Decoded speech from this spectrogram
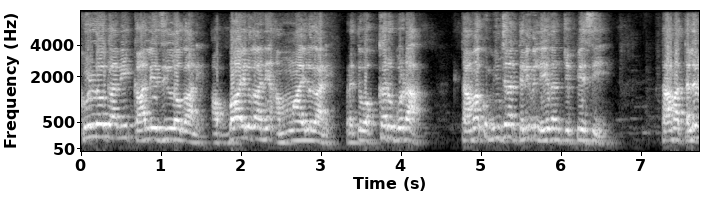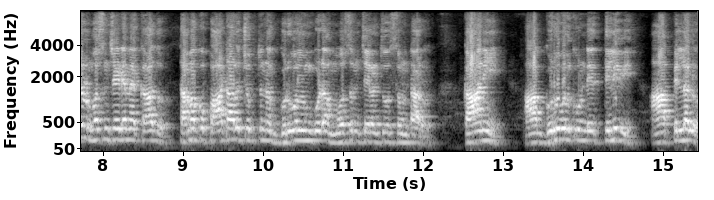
స్కూల్లో కానీ కాలేజీల్లో కానీ అబ్బాయిలు కానీ అమ్మాయిలు కానీ ప్రతి ఒక్కరు కూడా తమకు మించిన తెలివి లేదని చెప్పేసి తమ తల్లిదండ్రులు మోసం చేయడమే కాదు తమకు పాఠాలు చెప్తున్న గురువులను కూడా మోసం చేయాలని చూస్తుంటారు కానీ ఆ గురువులకు ఉండే తెలివి ఆ పిల్లలు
